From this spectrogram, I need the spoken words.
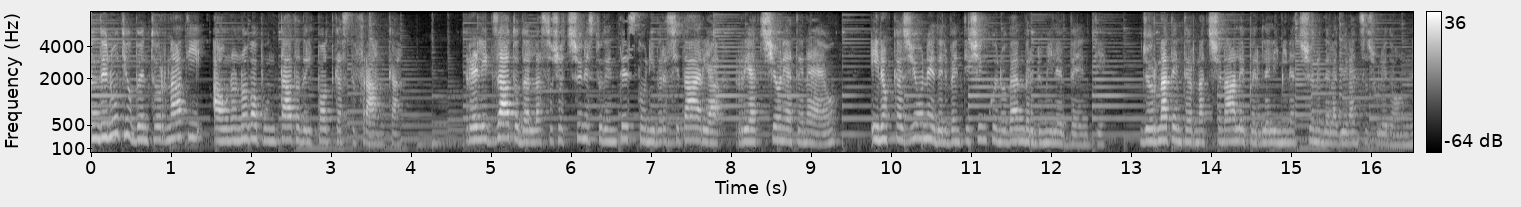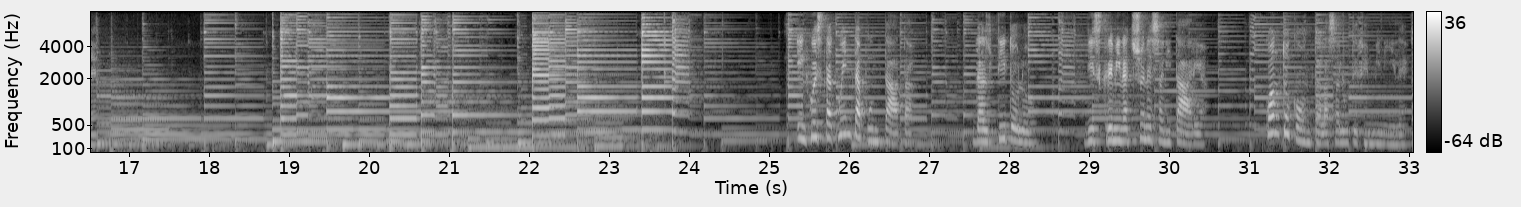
Benvenuti o bentornati a una nuova puntata del podcast Franca, realizzato dall'Associazione Studentesca Universitaria Reazione Ateneo in occasione del 25 novembre 2020, giornata internazionale per l'eliminazione della violenza sulle donne. In questa quinta puntata, dal titolo Discriminazione sanitaria. Quanto conta la salute femminile?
